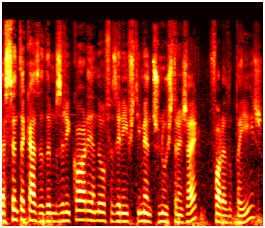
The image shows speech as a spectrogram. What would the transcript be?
a Santa Casa da Misericórdia andou a fazer investimentos no estrangeiro, fora do país,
